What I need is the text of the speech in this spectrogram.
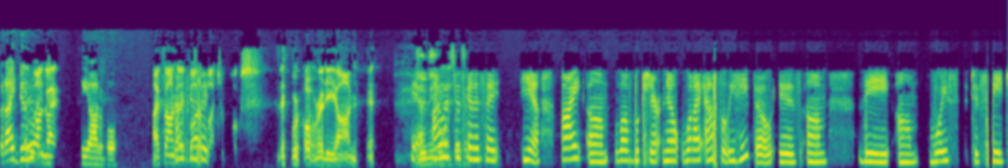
but I do I like I, the Audible. I found I I bought a bunch of books that were already on. Yeah, I was just going to say, yeah, I um, love Bookshare. Now, what I absolutely hate though is um, the um, voice to speech.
